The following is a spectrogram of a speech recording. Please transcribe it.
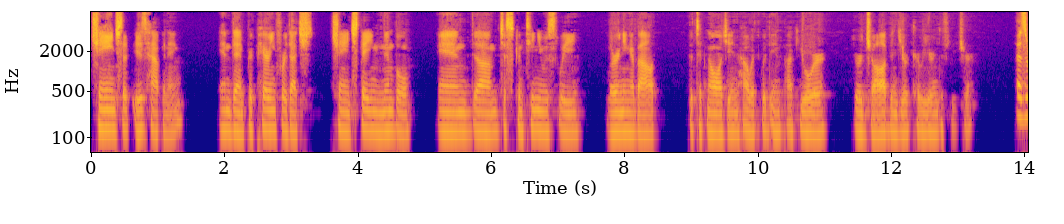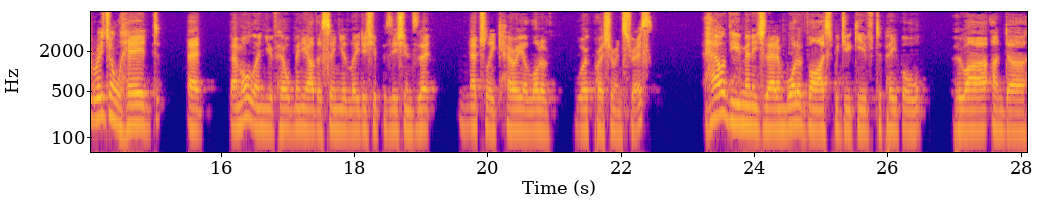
change that is happening and then preparing for that sh- change, staying nimble and um, just continuously learning about the technology and how it would impact your your job and your career in the future. As a regional head at BAML, and you've held many other senior leadership positions that naturally carry a lot of work pressure and stress. How have you managed that, and what advice would you give to people who are under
